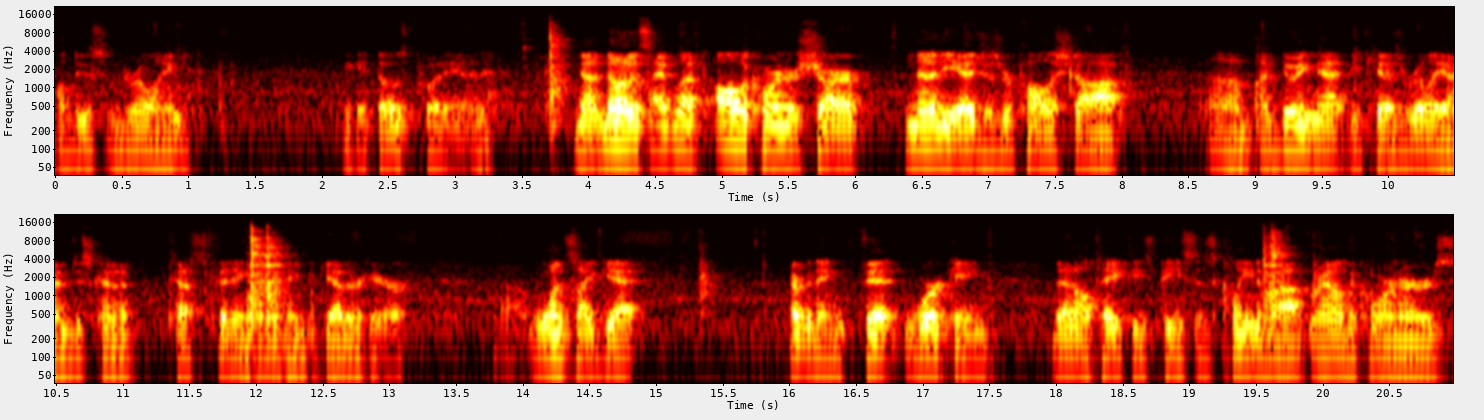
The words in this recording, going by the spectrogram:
I'll do some drilling and get those put in. Now notice I've left all the corners sharp, none of the edges are polished off. Um, I'm doing that because really I'm just kind of test fitting everything together here. Uh, once I get everything fit, working, then I'll take these pieces, clean them up, round the corners,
